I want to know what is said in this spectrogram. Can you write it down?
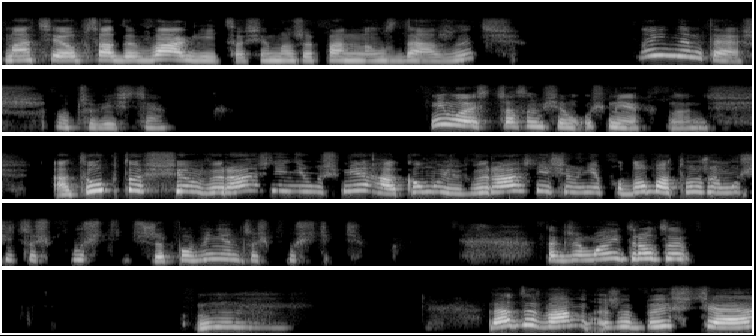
macie obsadę wagi, co się może pannom zdarzyć. No innym też, oczywiście. Miło jest czasem się uśmiechnąć. A tu ktoś się wyraźnie nie uśmiecha, komuś wyraźnie się nie podoba to, że musi coś puścić, że powinien coś puścić. Także moi drodzy, mm, radzę Wam, żebyście,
